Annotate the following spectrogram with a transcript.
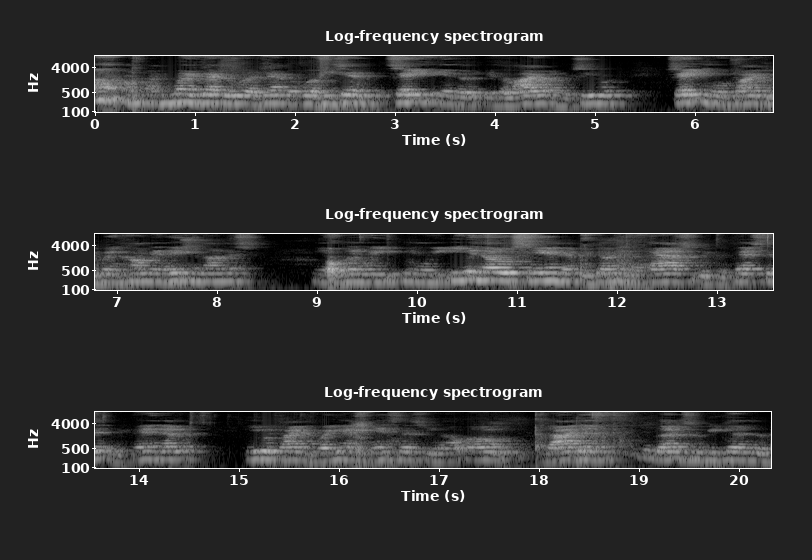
I'm, I'm not exactly what it's at, but he said Satan is a, is a liar and a deceiver. Satan will try to bring condemnation on us. You know, oh. when we, when we, even though sin that we've done in the past, we confessed it, we repented of it, he will try to bring that against us. You know, oh, God doesn't love us because of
